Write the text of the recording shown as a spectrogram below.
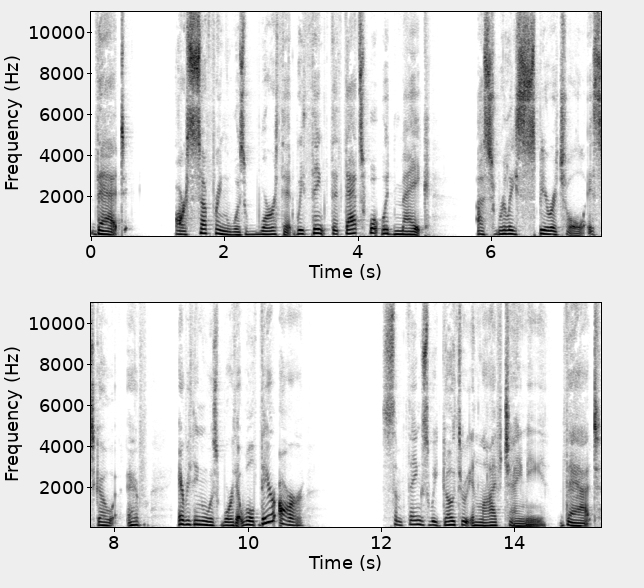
that our suffering was worth it. We think that that's what would make us really spiritual is to go, ev- everything was worth it. Well, there are some things we go through in life, Jamie, that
